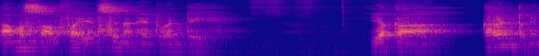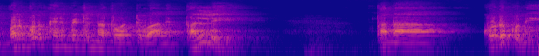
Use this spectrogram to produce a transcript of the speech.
థామస్ ఆల్ఫా ఎడిసన్ అనేటువంటి ఈ యొక్క కరెంటుని బల్బును కనిపెట్టినటువంటి వాని తల్లి తన కొడుకుని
